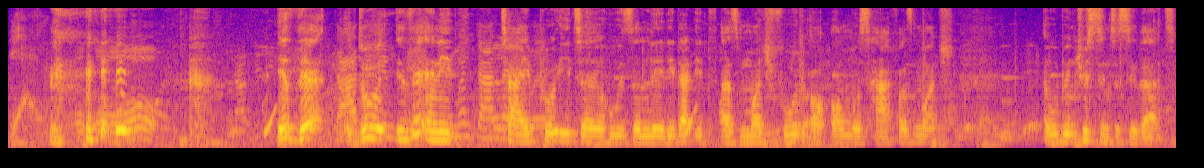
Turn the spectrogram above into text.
wow. Is there do is there any Thai pro eater who is a lady that eats as much food or almost half as much? It would be interesting to see that.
